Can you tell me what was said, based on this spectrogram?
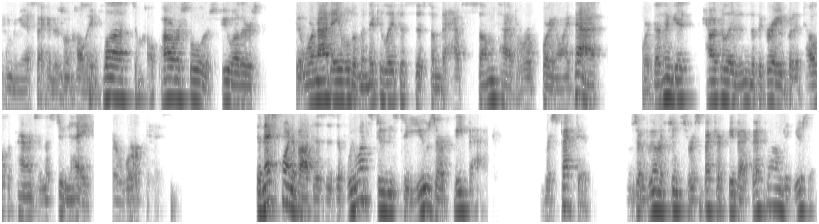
come to me a second. There's one called A one called Power School, there's a few others. that we're not able to manipulate the system to have some type of reporting like that, where it doesn't get calculated into the grade, but it tells the parents and the student, hey, their work is. The next point about this is if we want students to use our feedback, respect it. So if we want our students to respect our feedback, we have to allow them to use it.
